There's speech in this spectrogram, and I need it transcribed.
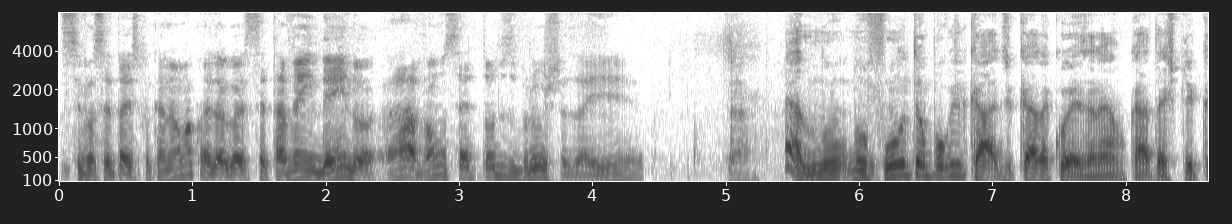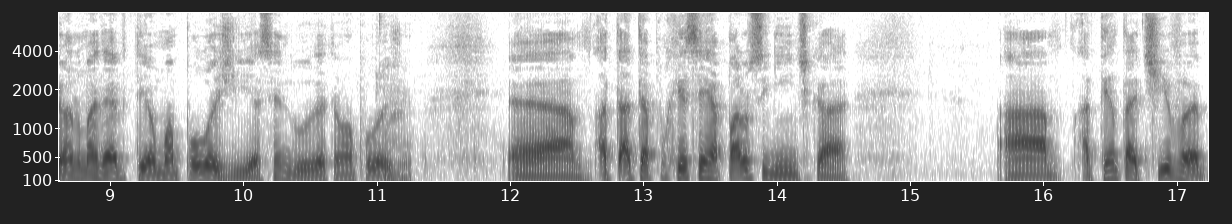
se você está explicando é uma coisa, agora se você está vendendo, ah, vamos ser todos bruxas, aí. tá. É, no, no fundo tem um pouco de, ca- de cada coisa, né? O cara tá explicando, mas deve ter uma apologia, sem dúvida tem uma apologia. É, até, até porque você repara o seguinte, cara, a, a tentativa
